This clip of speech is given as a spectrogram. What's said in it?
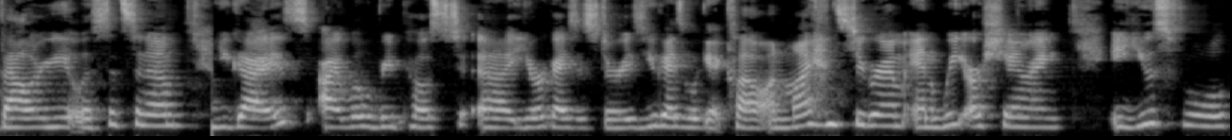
Valerie Lasitsina. You guys, I will repost uh, your guys' stories. You guys will get clout on my Instagram, and we are sharing a useful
